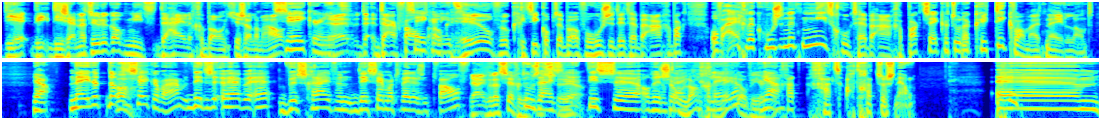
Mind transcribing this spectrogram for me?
Die, die, die zijn natuurlijk ook niet de heilige boontjes allemaal. Zeker niet. Daar valt Zeker ook niet. heel veel kritiek op te hebben over hoe ze dit hebben aangepakt. Of eigenlijk hoe ze het niet goed hebben aangepakt. Zeker toen er kritiek kwam uit Nederland. Ja, nee, dat, dat Oh. is zeker waar. Dit is, we, hebben, hè, we schrijven december 2012. Ja, ik wil dat zeggen. Toen zijn is, ze, eh, ja. het is eh, alweer een Zo tijdje lang geleden geleden. alweer, ja, gaat, gaat, oh, het gaat zo snel. Ehm,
